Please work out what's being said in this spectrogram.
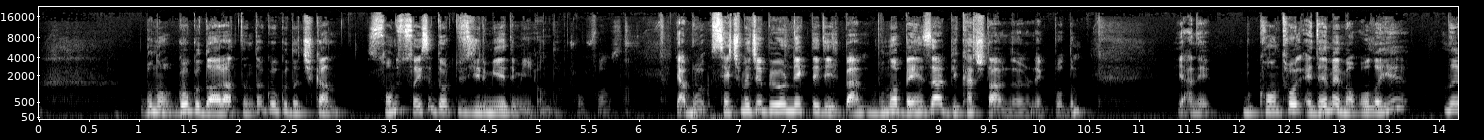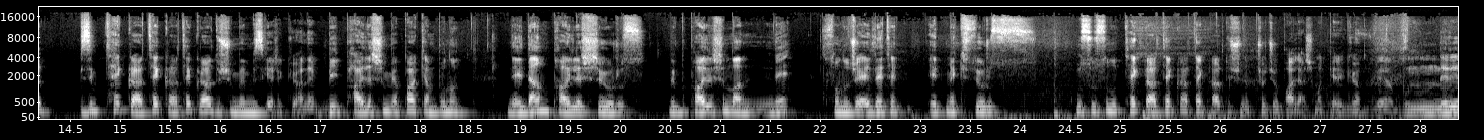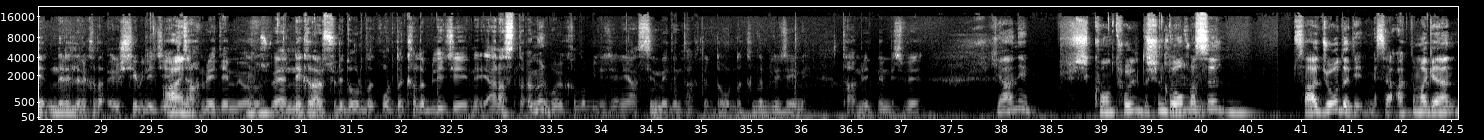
bunu Google'da arattığında Google'da çıkan sonuç sayısı 427 milyondu. Çok fazla. Ya bu seçmece bir örnek de değil. Ben buna benzer birkaç tane örnek buldum. Yani bu kontrol edememe olayını bizim tekrar tekrar tekrar düşünmemiz gerekiyor. Hani bir paylaşım yaparken bunu neden paylaşıyoruz ve bu paylaşımdan ne sonucu elde et, etmek istiyoruz hususunu tekrar tekrar tekrar düşünüp çocuğu paylaşmak gerekiyor. Veya bunun nere, nerelere kadar erişebileceğini Aynen. tahmin edemiyoruz. Hı hı. Veya ne kadar sürede orada orada kalabileceğini. Yani aslında ömür boyu kalabileceğini. Yani silmediğin takdirde orada kalabileceğini tahmin etmemiz ve Yani kontrolü dışında Kontrol olması sadece o da değil. Mesela aklıma gelen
